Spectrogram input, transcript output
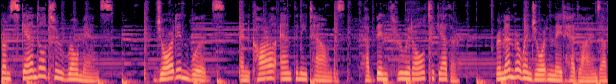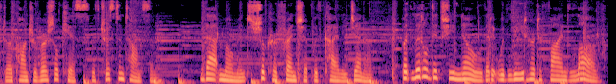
From scandal to romance, Jordyn Woods and Karl-Anthony Towns have been through it all together. Remember when Jordyn made headlines after a controversial kiss with Tristan Thompson? That moment shook her friendship with Kylie Jenner, but little did she know that it would lead her to find love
